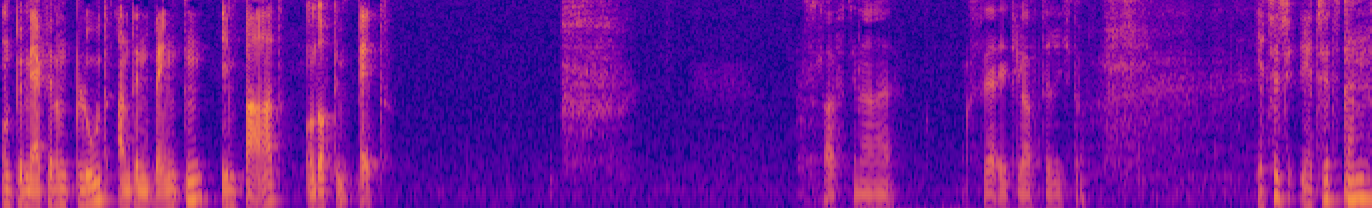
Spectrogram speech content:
und bemerkte dann Blut an den Wänden, im Bad und auf dem Bett. Das läuft in eine sehr ekelhafte Richtung. Jetzt wird's, jetzt wird's dann,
